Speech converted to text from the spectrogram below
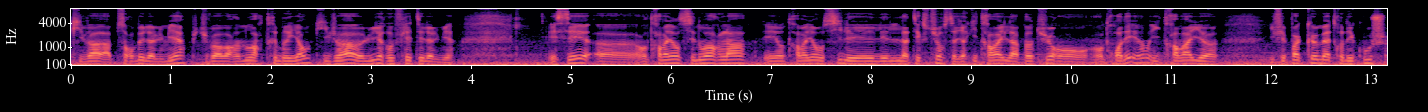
qui va absorber la lumière, puis tu vas avoir un noir très brillant qui va euh, lui refléter la lumière. Et c'est euh, en travaillant ces noirs là et en travaillant aussi la texture, c'est-à-dire qu'il travaille la peinture en, 3D. Hein. il travaille, euh, il fait pas que mettre des couches,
